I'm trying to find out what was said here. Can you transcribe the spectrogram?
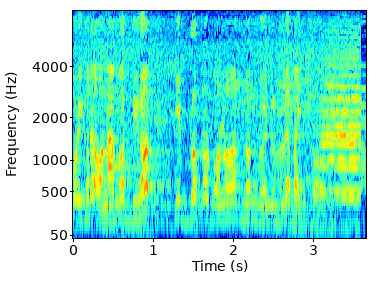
পৰিষদে অনাগত দিনত তীব্ৰতৰ গণ আন্দোলন গঢ়ি তুলিবলৈ বাধ্য হ'ব।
